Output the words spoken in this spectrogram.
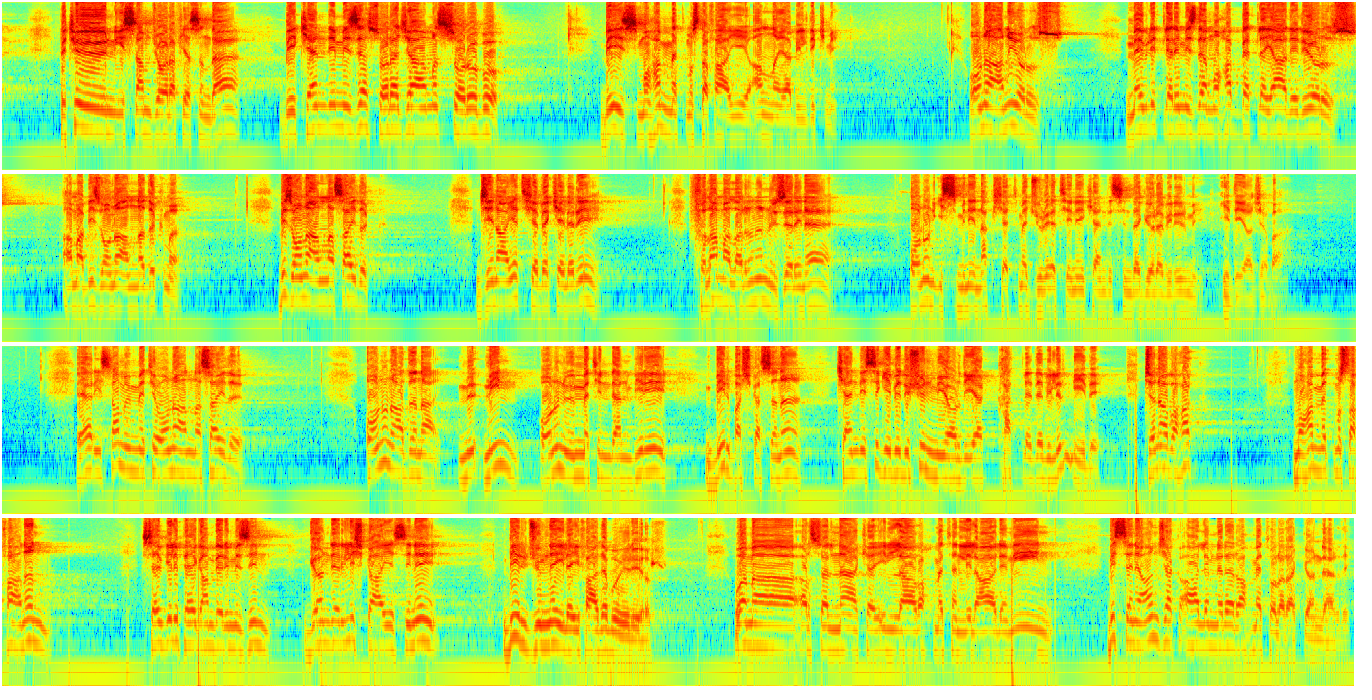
bütün İslam coğrafyasında bir kendimize soracağımız soru bu. Biz Muhammed Mustafa'yı anlayabildik mi? Onu anıyoruz. Mevlidlerimizde muhabbetle yad ediyoruz. Ama biz onu anladık mı? Biz onu anlasaydık cinayet şebekeleri flamalarının üzerine onun ismini nakşetme cüretini kendisinde görebilir mi idi acaba? Eğer İslam ümmeti onu anlasaydı, onun adına mümin, onun ümmetinden biri bir başkasını kendisi gibi düşünmüyor diye katledebilir miydi? Cenab-ı Hak Muhammed Mustafa'nın sevgili peygamberimizin gönderiliş gayesini bir cümle ile ifade buyuruyor. وَمَا أَرْسَلْنَاكَ إِلَّا رَحْمَةً لِلْعَالَمِينَ Biz seni ancak alemlere rahmet olarak gönderdik.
